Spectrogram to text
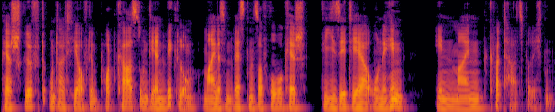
per Schrift und halt hier auf dem Podcast und die Entwicklung meines Investments auf Robocash, die seht ihr ja ohnehin in meinen Quartalsberichten.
